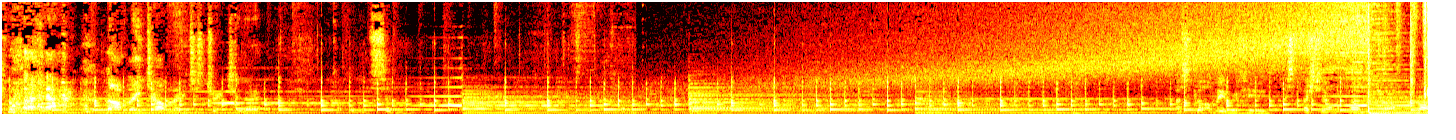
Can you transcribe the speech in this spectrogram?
Lovely, jubbly, just tricked you there. That's got to be reviewed, especially on the first pro.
